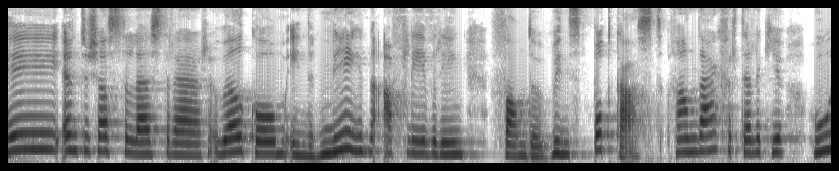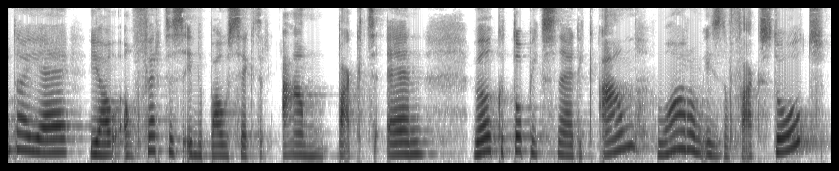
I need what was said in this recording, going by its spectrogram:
Hey enthousiaste luisteraar, welkom in de negende aflevering van de Winst Podcast. Vandaag vertel ik je hoe dat jij jouw offertes in de bouwsector aanpakt en welke topics snijd ik aan, waarom is de fax dood,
